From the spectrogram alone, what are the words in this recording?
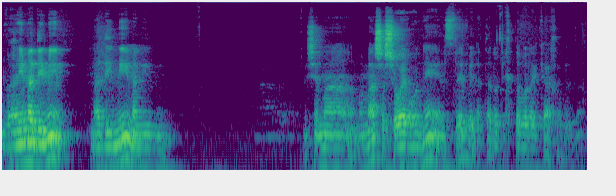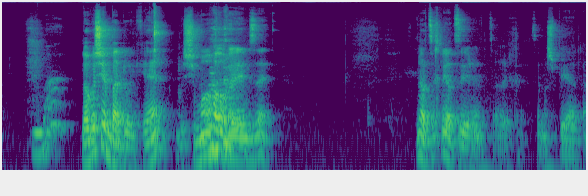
דברים מדהימים, מדהימים, אני... יש שם ממש השוער עונה, זבל, אתה לא תכתוב עליי ככה וזה. מה? לא בשם בדוי, כן? בשמו ועם זה. לא, צריך להיות זהירים, צריך, זה משפיע על ה...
